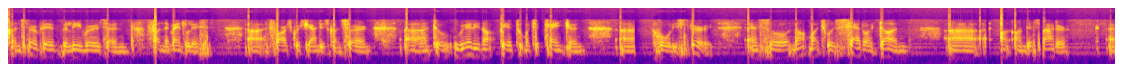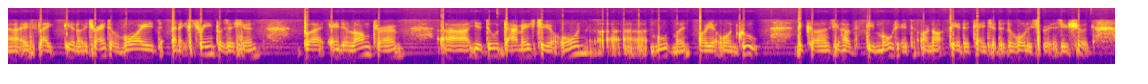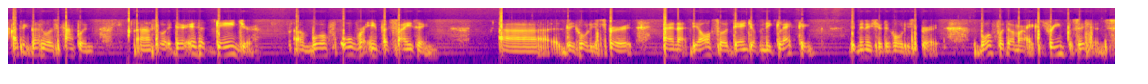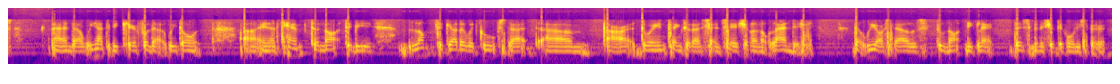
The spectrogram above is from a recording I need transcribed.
conservative believers and fundamentalists, uh, as far as Christianity is concerned, uh, to really not pay too much attention uh, to the Holy Spirit. And so not much was said or done uh, on, on, this matter. Uh, it's like, you know, you're trying to avoid an extreme position, but in the long term, uh, you do damage to your own movement or your own group because you have demoted or not paid attention to the Holy Spirit as you should. I think that has happened. Uh, so there is a danger of both overemphasizing uh, the Holy Spirit and also a danger of neglecting the ministry of the Holy Spirit. Both of them are extreme positions and uh, we have to be careful that we don't, uh, in attempt to not to be lumped together with groups that um, are doing things that are sensational and outlandish, that we ourselves do not neglect this ministry of the Holy Spirit.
